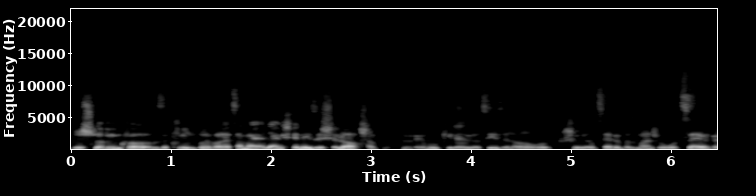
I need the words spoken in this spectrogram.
בשלבים כבר, זה כבר יצא מהידיים שלי, זה שלו עכשיו, והוא כאילו כן. יוציא את זה לא כשהוא ירצה ובזמן שהוא רוצה, ו...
